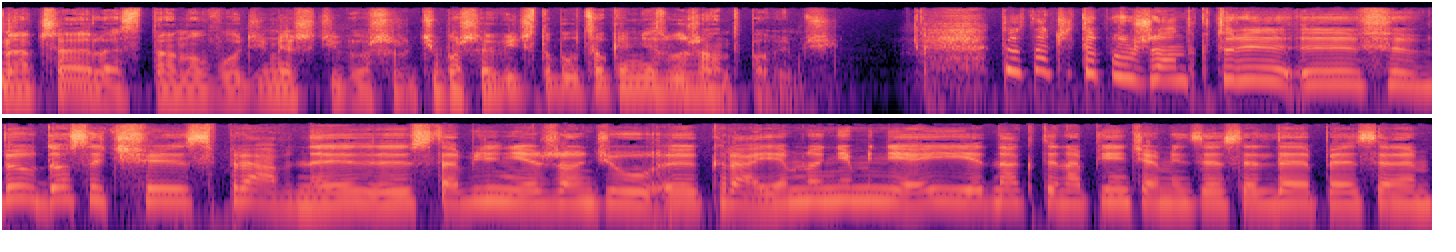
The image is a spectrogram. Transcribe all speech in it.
na czele stanął Włodzimierz Cimoszewicz. To był całkiem niezły rząd, powiem ci. To znaczy, to był rząd, który y, był dosyć y, sprawny, y, stabilnie rządził krajem. No niemniej jednak te napięcia między SLD a PSL-em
